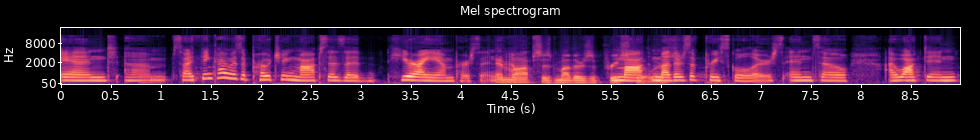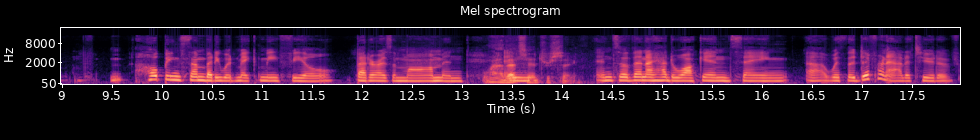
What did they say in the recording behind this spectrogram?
And um, so I think I was approaching MOPS as a here I am person. And MOPS is mothers of Mo- preschoolers. mothers of preschoolers. And so I walked in hoping somebody would make me feel better as a mom and Wow, that's and, interesting. and so then I had to walk in saying uh, with a different attitude of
